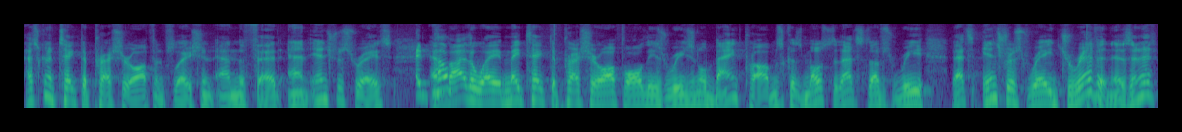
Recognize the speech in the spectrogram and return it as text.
that's going to take the pressure off inflation and the Fed and interest rates. And And, by the way, it may take the pressure off all these regional bank problems because most of that stuff's re, that's interest rate driven, isn't it?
